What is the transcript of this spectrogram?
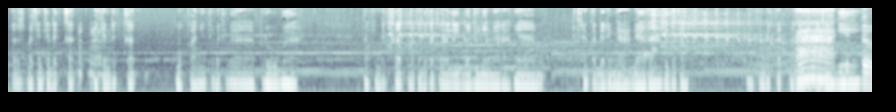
Terus makin ke dekat, Mm-mm. makin dekat, mukanya tiba-tiba berubah. Makin dekat, makin dekat lagi, bajunya merahnya ternyata dari merah darah gitu kan. Makin dekat, makin dekat Nah, lagi. itu.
